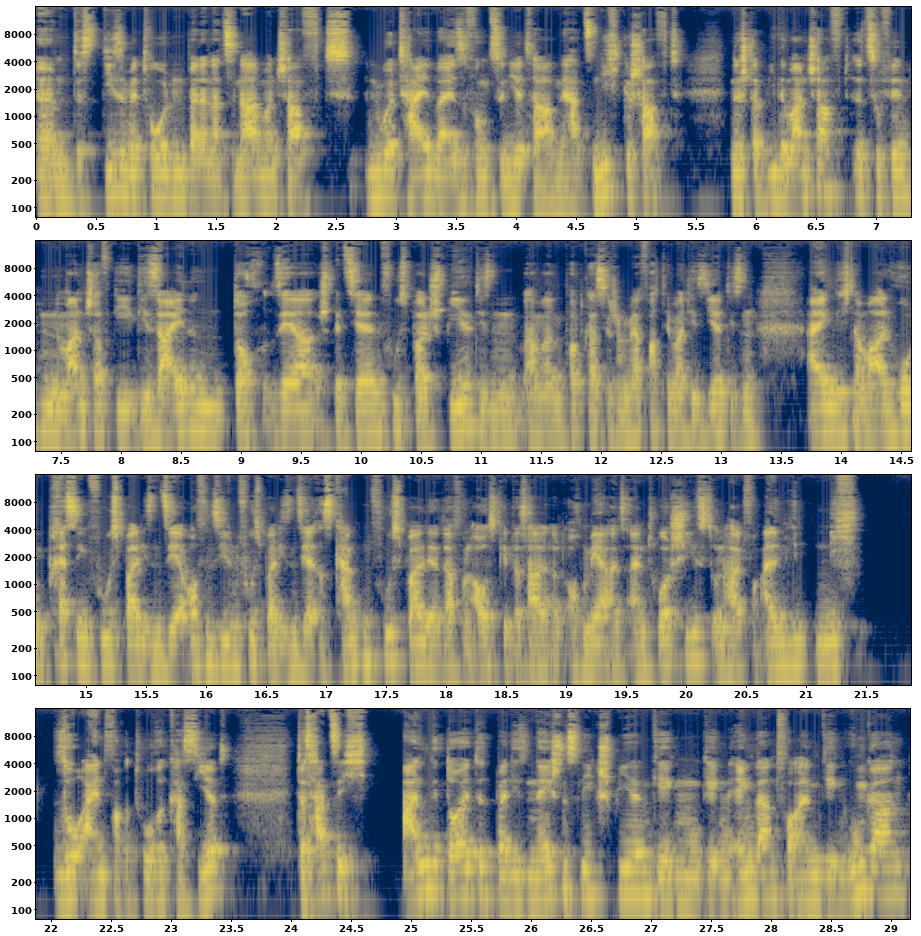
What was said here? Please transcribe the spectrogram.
ähm, dass diese Methoden bei der Nationalmannschaft nur teilweise funktioniert haben. Er hat es nicht geschafft, eine stabile Mannschaft äh, zu finden, eine Mannschaft, die, die seinen doch sehr speziellen Fußball spielt. Diesen haben wir im Podcast ja schon mehrfach thematisiert, diesen eigentlich normalen hohen Pressing-Fußball, diesen sehr offensiven Fußball, diesen sehr riskanten Fußball, der davon ausgeht, dass er halt auch mehr als ein Tor schießt und halt vor allem hinten nicht so einfache Tore kassiert. Das hat sich angedeutet bei diesen Nations League Spielen gegen gegen England, vor allem gegen Ungarn.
